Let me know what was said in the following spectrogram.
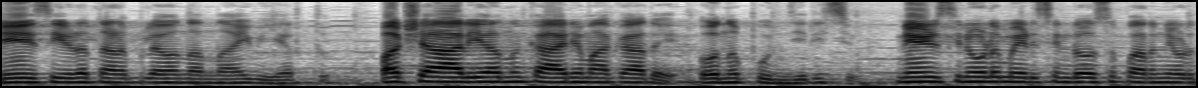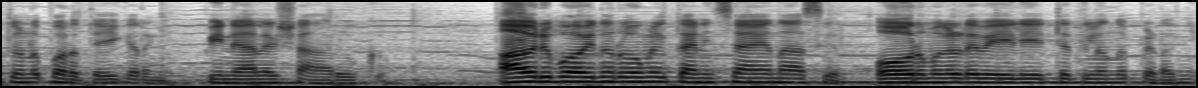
എ സിയുടെ തണുപ്പിൽ അവൻ നന്നായി വിയർത്തു. പക്ഷെ ആലിയ ഒന്നും കാര്യമാക്കാതെ ഒന്ന് പുഞ്ചിരിച്ചു. നേഴ്സിനോട് മെഡിസിൻ ഡോസ് പറഞ്ഞു കൊടുത്തുകൊണ്ട് പുറത്തേക്ക് ഇറങ്ങി. പിന്നാലെ ഷാറൂഖും. അവർ പോയിരുന്ന റൂമിൽ തനിച്ചായ നാസിർ ഓർമ്മകളുടെ വേലിയേറ്റത്തിൽ ഒന്ന് പിടഞ്ഞു.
